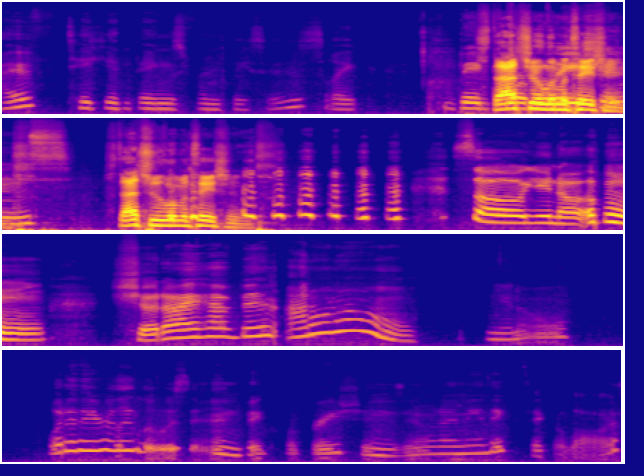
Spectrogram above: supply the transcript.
I've taken things from places like big Statute limitations. Statute limitations. so you know, should I have been? I don't know. You know, what are they really losing? Big corporations. You know what I mean? They can take a loss.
